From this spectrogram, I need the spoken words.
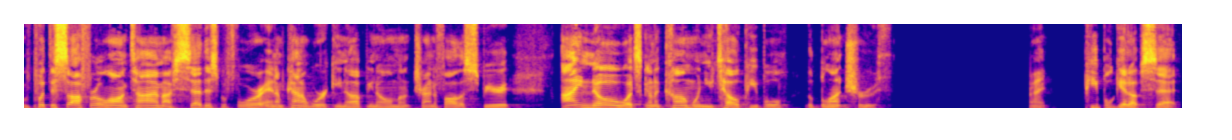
We put this off for a long time. I've said this before, and I'm kind of working up. You know, I'm trying to follow the Spirit. I know what's going to come when you tell people the blunt truth, right? People get upset.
